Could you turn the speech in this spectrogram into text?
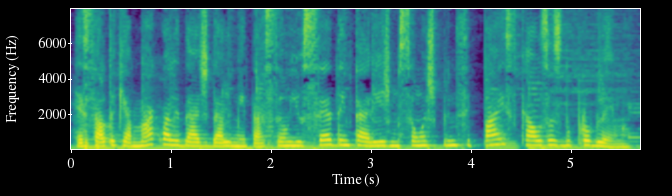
ressalta que a má qualidade da alimentação e o sedentarismo são as principais causas do problema.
